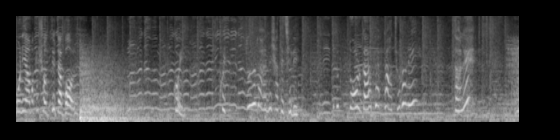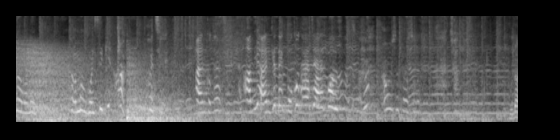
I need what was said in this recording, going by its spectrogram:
মনি আমাকে সত্যিটা বল। তুইও সাথে ছিলি। তোর গায়ে তো একটা আচরণ নেই? তাহলে? না মানে আমার হয়েছে কি হয়েছে। আর কোথায়? আছে আমি আয়নকে দেখব। কোথায় আছে আয়ন বল? হ্যাঁ? আমার সাথে আছে। না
